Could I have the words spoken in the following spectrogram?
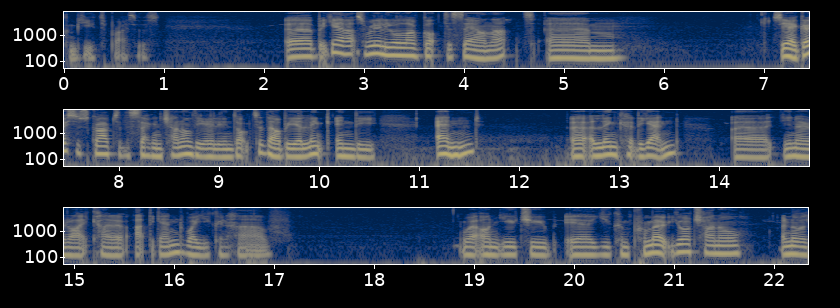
computer prices. Uh, but yeah, that's really all I've got to say on that. Um, so yeah, go subscribe to the second channel, The Alien Doctor. There'll be a link in the end, uh, a link at the end. Uh, you know, like kind of at the end where you can have, where on YouTube uh, you can promote your channel, another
